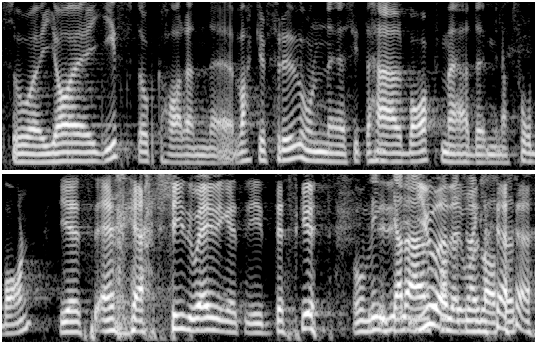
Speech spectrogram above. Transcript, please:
Så eh, jag är gift och har en eh, vacker fru. Hon eh, sitter här bak med mina två barn. Yes, and yeah, she's waving at me. That's good. Hon vinkar där You are the one. glaset.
